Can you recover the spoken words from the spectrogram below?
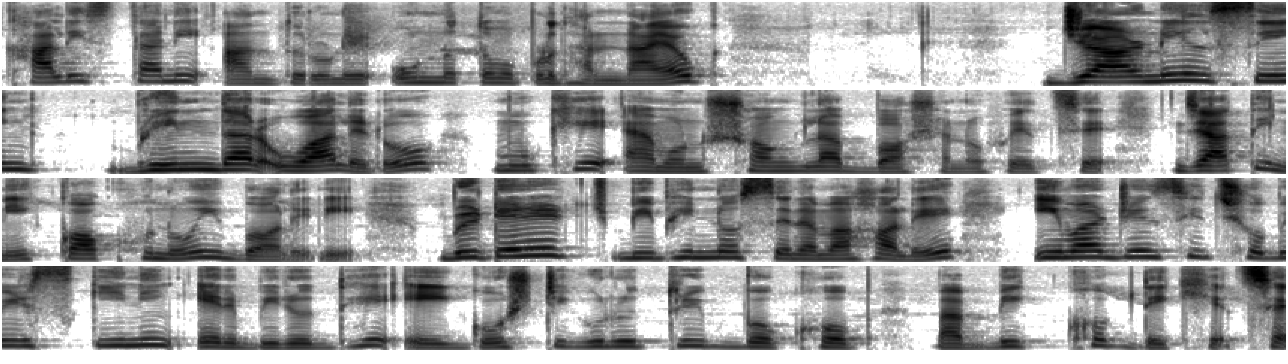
খালিস্তানি আন্দোলনের অন্যতম প্রধান নায়ক জার্নিল সিং বৃন্দারওয়ালেরও মুখে এমন সংলাপ বসানো হয়েছে, যা তিনি কখনোই বলেনি। ব্রিটেনের বিভিন্ন সিনেমা হলে ইমার্জেন্সি ছবির স্ক্রিনিং এর বিরুদ্ধে এই গোষ্ঠীগুলো তীব্র ক্ষোভ বা বিক্ষোভ দেখিয়েছে।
